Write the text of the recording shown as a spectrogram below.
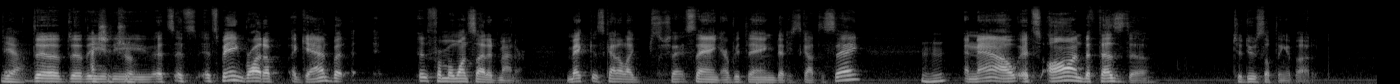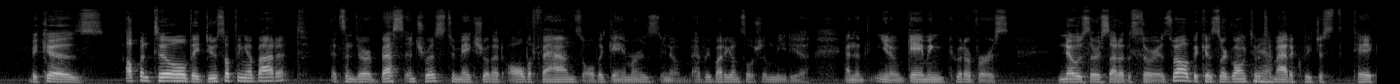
yeah, the the the, Actually the it's it's it's being brought up again, but from a one-sided manner. Mick is kind of like saying everything that he's got to say, Mm-hmm. and now it's on Bethesda to do something about it, because up until they do something about it, it's in their best interest to make sure that all the fans, all the gamers, you know, everybody on social media and the you know gaming Twitterverse knows their side of the story as well because they're going to Yeah. automatically just take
